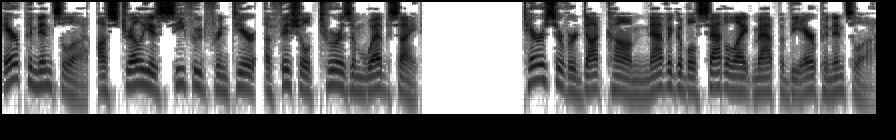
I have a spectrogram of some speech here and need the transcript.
Eyre Peninsula, Australia's seafood frontier, official tourism website Terraserver.com navigable satellite map of the Eyre Peninsula.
